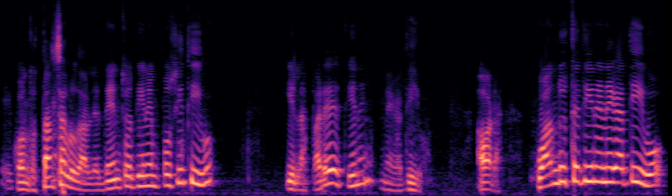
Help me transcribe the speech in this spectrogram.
Eh, cuando están saludables, dentro tienen positivo y en las paredes tienen negativo. Ahora, cuando usted tiene negativo,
